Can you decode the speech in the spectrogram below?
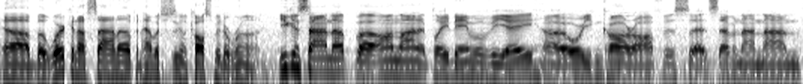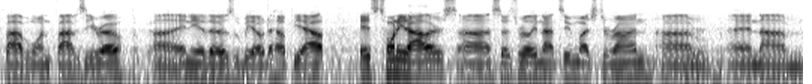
Uh, but where can I sign up and how much is it going to cost me to run? You can sign up uh, online at Play Danville VA, uh, or you can call our office at 799-5150. Uh, any of those will be able to help you out. It's twenty dollars, uh, so it's really not too much to run, um, and um,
